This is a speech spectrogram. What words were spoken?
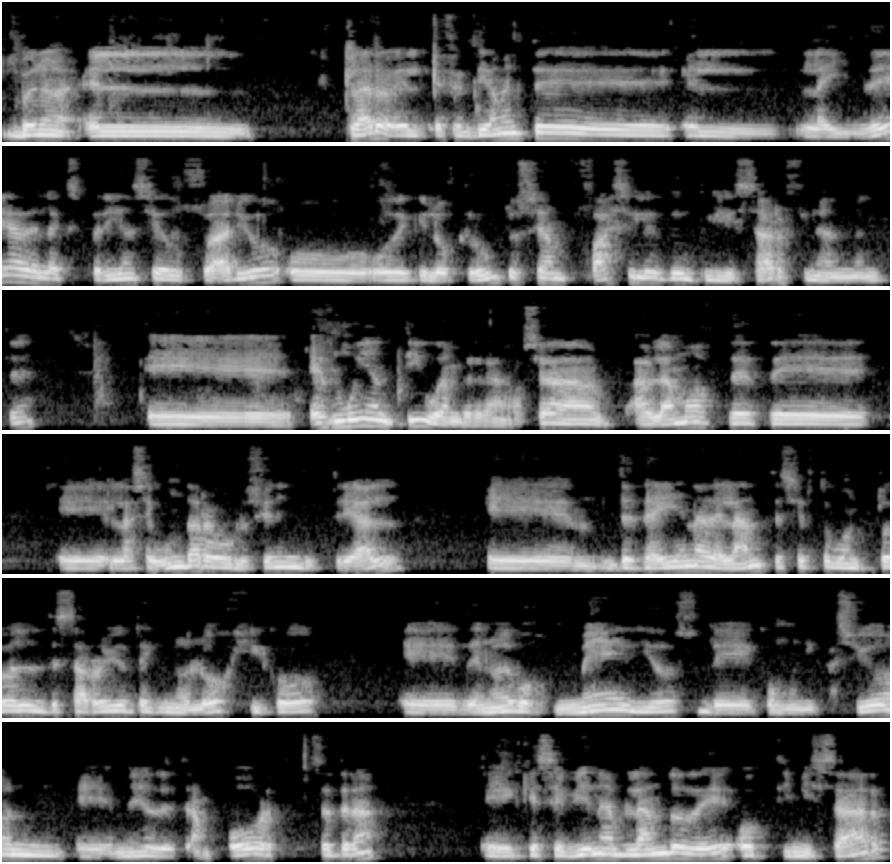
Bueno, el, Claro, efectivamente la idea de la experiencia de usuario o, de que los productos sean fáciles de utilizar finalmente eh, es muy antigua en verdad. O sea, hablamos desde eh, la segunda revolución industrial, eh, desde ahí en adelante, ¿cierto? Con todo el desarrollo tecnológico de nuevos medios de comunicación, medios de transporte, etcétera eh, que se viene hablando de optimizar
